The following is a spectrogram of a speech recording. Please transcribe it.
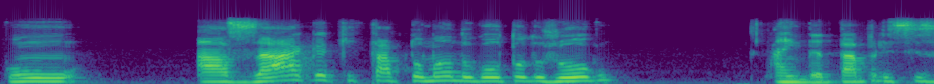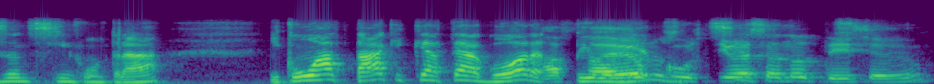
Com a zaga que está tomando gol todo jogo, ainda está precisando se encontrar. E com o ataque que até agora. Rafael pelo menos, curtiu se... essa notícia, viu?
